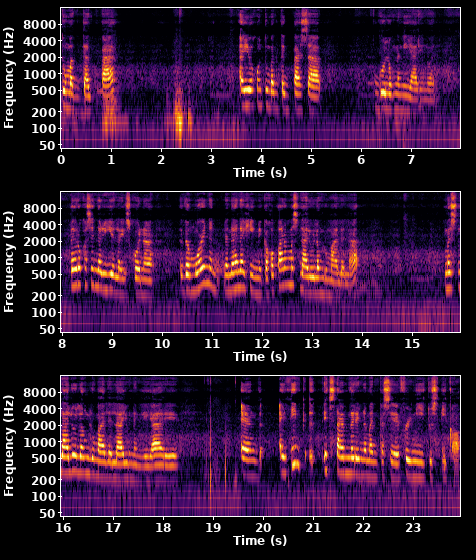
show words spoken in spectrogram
dumagdag pa. Ayokong tumagdag pa sa gulong nangyayari nun. Pero kasi na-realize ko na the more na nananahimik ako, parang mas lalo lang lumalala. Mas lalo lang lumalala yung nangyayari. And I think it's time na rin naman kasi for me to speak up.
